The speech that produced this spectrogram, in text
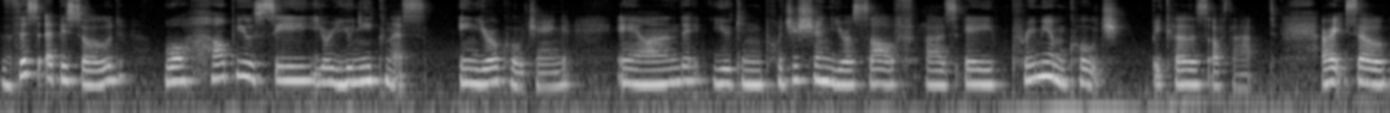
this episode will help you see your uniqueness in your coaching and you can position yourself as a premium coach because of that. All right, so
